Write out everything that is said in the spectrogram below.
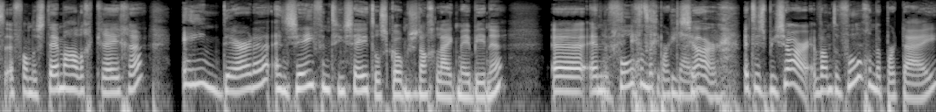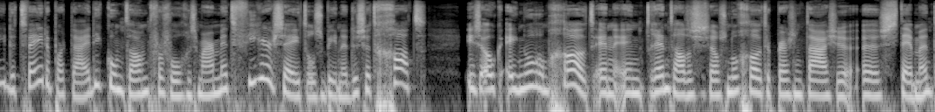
31,3% van de stemmen hadden gekregen. Een derde. En 17 zetels komen ze dan gelijk mee binnen. Uh, en de volgende partij. Bizar. Het is bizar. Want de volgende partij, de tweede partij, die komt dan vervolgens maar met vier zetels binnen. Dus het gat is ook enorm groot. En in Drenthe hadden ze zelfs nog groter percentage uh, stemmen,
